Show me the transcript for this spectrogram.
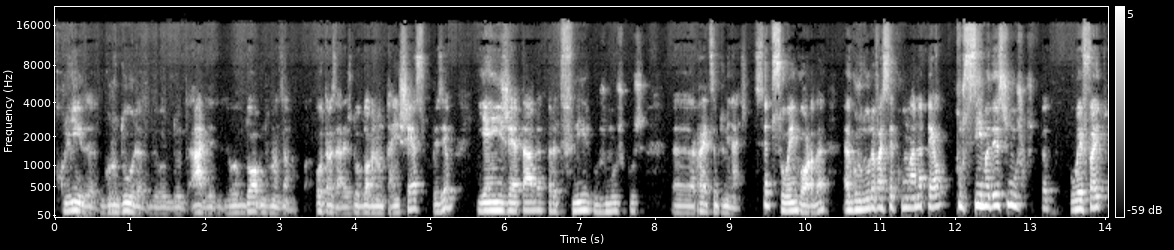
colhida gordura do, do, área do abdômen, outras áreas do abdômen não têm excesso, por exemplo, e é injetada para definir os músculos uh, retos abdominais. Se a pessoa engorda, a gordura vai se acumular na pele por cima desses músculos. Portanto, o efeito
